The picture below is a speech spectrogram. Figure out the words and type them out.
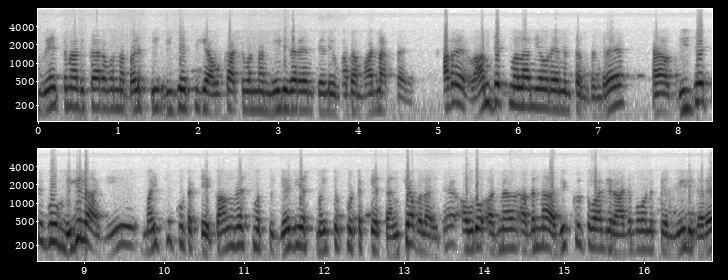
ವಿವೇಚನಾಧಿಕಾರವನ್ನ ಬಳಸಿ ಬಿಜೆಪಿಗೆ ಅವಕಾಶವನ್ನ ನೀಡಿದ್ದಾರೆ ಅಂತ ಹೇಳಿ ವಾದ ಮಾಡ್ಲಾಗ್ತಾ ಇದೆ. ಆದ್ರೆ ರಾಮ್ ಜೇಠ್ಮಲಾನಿ ಅವರು ಏನಂತಂದ್ರೆ ಬಿಜೆಪಿಗೂ ಮಿಗಿಲಾಗಿ ಮೈತ್ರಿಕೂಟಕ್ಕೆ ಕಾಂಗ್ರೆಸ್ ಮತ್ತು ಜೆಡಿಎಸ್ ಮೈತ್ರಿಕೂಟಕ್ಕೆ ಸಂಖ್ಯಾಬಲ ಇದೆ. ಅವರು ಅದನ್ನ ಅದನ್ನ ಅಧಿಕೃತವಾಗಿ ರಾಜಭವನಕ್ಕೆ ನೀಡಿದರೆ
